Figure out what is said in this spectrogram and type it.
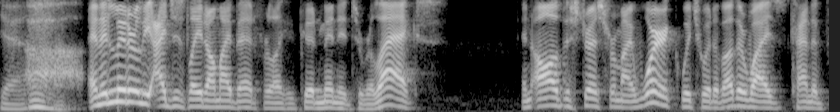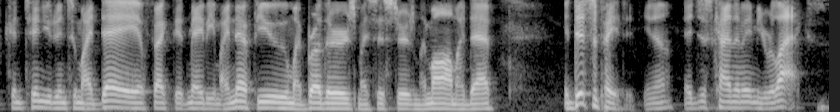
Yeah. and then literally I just laid on my bed for like a good minute to relax. And all the stress from my work, which would have otherwise kind of continued into my day, affected maybe my nephew, my brothers, my sisters, my mom, my dad. It dissipated, you know? It just kind of made me relax.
